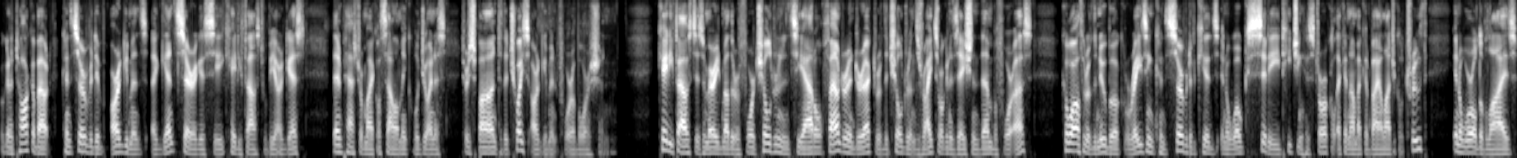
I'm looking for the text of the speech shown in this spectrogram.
We're going to talk about conservative arguments against surrogacy. Katy Faust will be our guest. Then Pastor Michael Salemink will join us to respond to the choice argument for abortion. Katy Faust is a married mother of four children in Seattle, founder and director of the children's rights organization Them Before Us, co author of the new book, Raising Conservative Kids in a Woke City Teaching Historical, Economic, and Biological Truth in a World of Lies,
